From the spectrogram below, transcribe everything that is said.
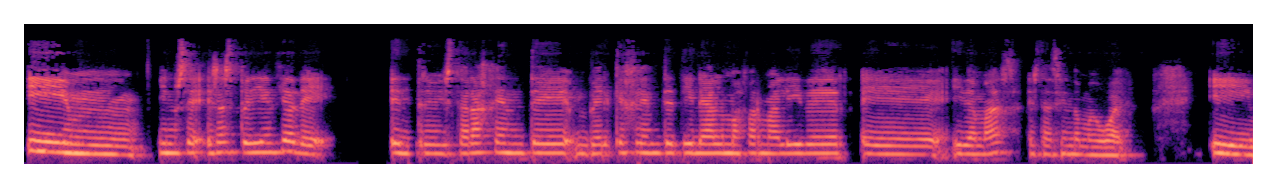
Y, no sé, esa experiencia de entrevistar a gente, ver qué gente tiene alma farma líder eh, y demás, está siendo muy guay. Y,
